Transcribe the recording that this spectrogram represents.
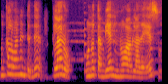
nunca lo van a entender. Claro, uno también no habla de eso,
